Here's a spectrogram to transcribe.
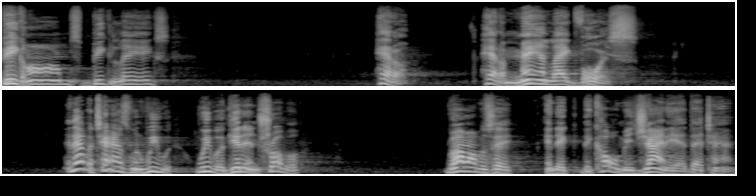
big arms, big legs, had a, had a man like voice. And there were times when we would, we would get in trouble. Grandma would say, and they, they called me Johnny at that time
